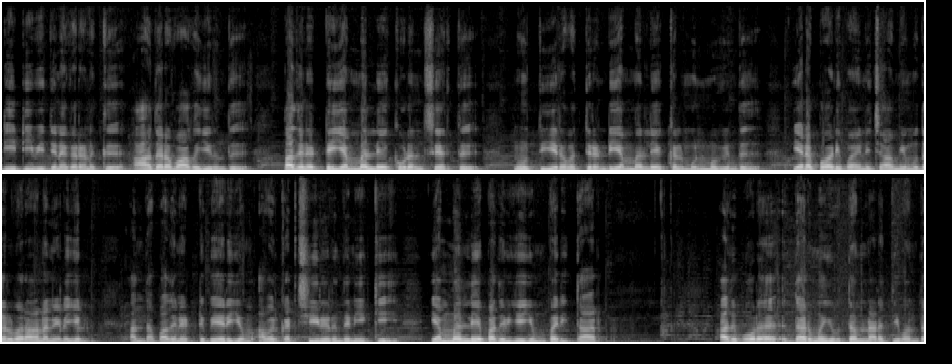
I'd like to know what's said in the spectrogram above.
டிடிவி தினகரனுக்கு ஆதரவாக இருந்து பதினெட்டு எம்எல்ஏக்குடன் சேர்த்து நூற்றி இருபத்தி ரெண்டு எம்எல்ஏக்கள் முன்மொழிந்து எடப்பாடி பழனிசாமி முதல்வரான நிலையில் அந்த பதினெட்டு பேரையும் அவர் கட்சியிலிருந்து நீக்கி எம்எல்ஏ பதவியையும் பறித்தார். அதுபோல தர்ம யுத்தம் நடத்தி வந்த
